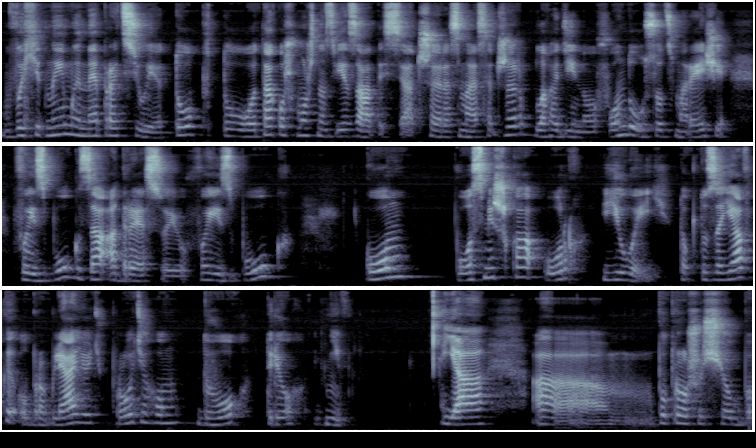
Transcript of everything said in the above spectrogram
вихідними не працює. Тобто також можна зв'язатися через меседжер благодійного фонду у соцмережі Facebook за адресою facebook.com посмішка.org.ua. Тобто заявки обробляють протягом 2-3 днів. Я а, попрошу, щоб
